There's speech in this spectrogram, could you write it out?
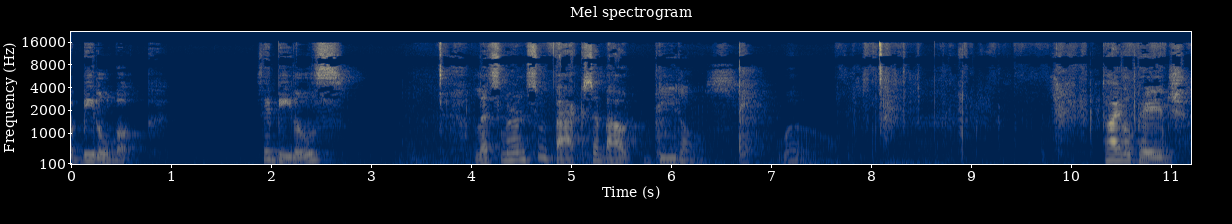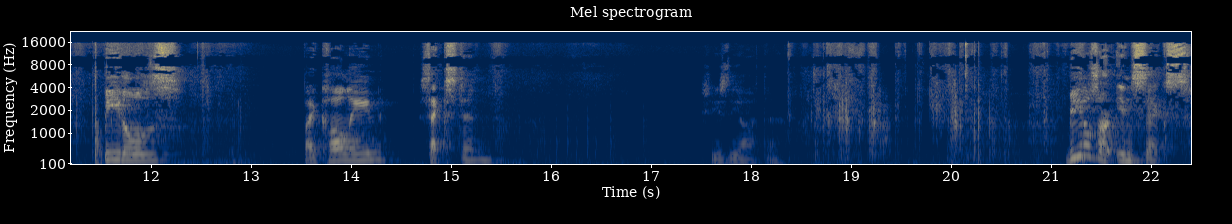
A beetle book. Say beetles. Let's learn some facts about beetles. Whoa. Title page, Beetles by Colleen Sexton. She's the author. Beetles are insects.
